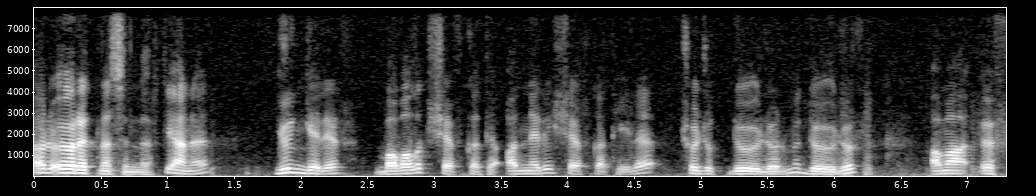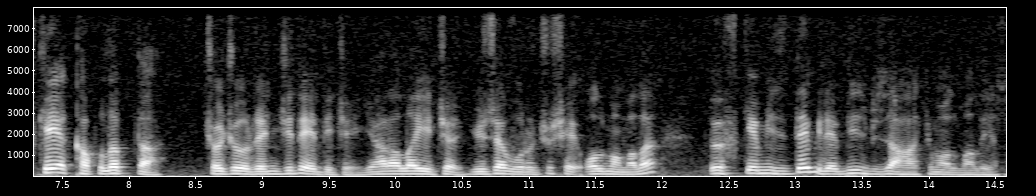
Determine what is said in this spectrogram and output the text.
öyle öğretmesinler. Yani gün gelir babalık şefkati, annelik şefkatiyle çocuk dövülür mü? Dövülür. Ama öfkeye kapılıp da çocuğu rencide edici, yaralayıcı, yüze vurucu şey olmamalı. Öfkemizde bile biz bize hakim olmalıyız.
